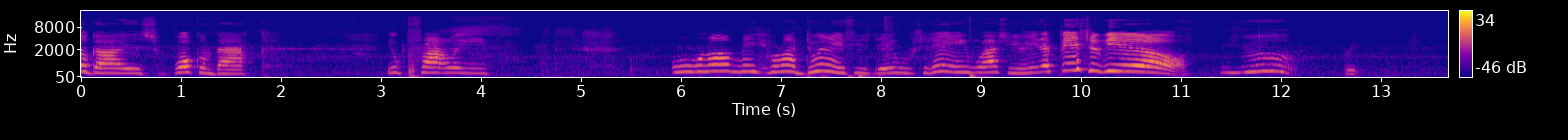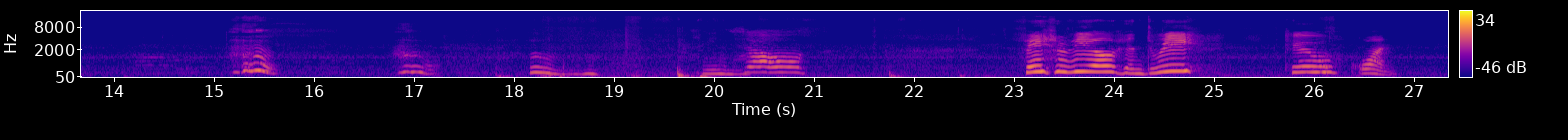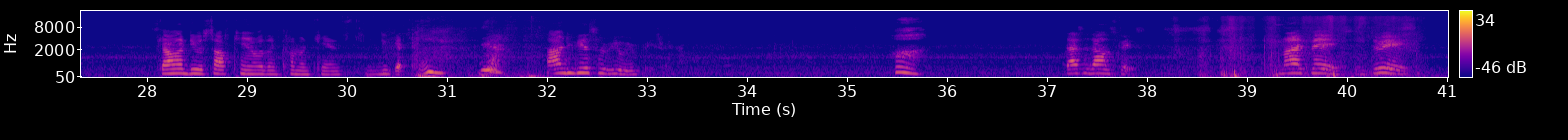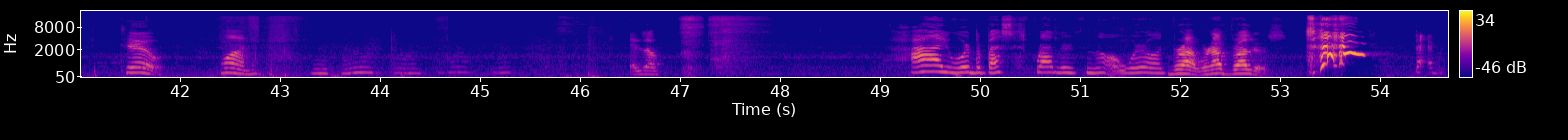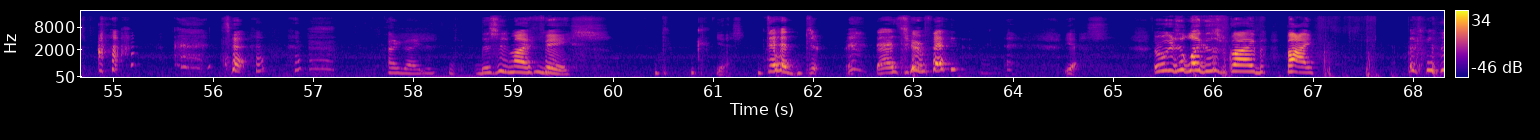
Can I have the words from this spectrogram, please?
Hello guys, welcome back. You probably we're not we're not doing anything today. Today we're actually doing a face review. Yeah. But, so face reveal in three, two, one. So I'm gonna do a soft can with a common can. You get. Yeah. I'm gonna get a review of your face right now. That's a Don's face. My face. In three, two, one. Hello. Hi, we're the best brothers in the whole world. Bruh, we're not brothers. Hi guys. This is my hmm. face. Yes. That's your face. Yes. Don't forget to like and subscribe. Bye.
